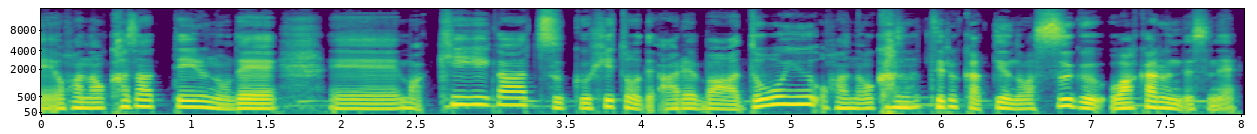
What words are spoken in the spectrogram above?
えー、お花を飾っているので、えー、まあ、気がつく人であれば、どういうお花を飾ってるかっていうのはすぐわかるんですね。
